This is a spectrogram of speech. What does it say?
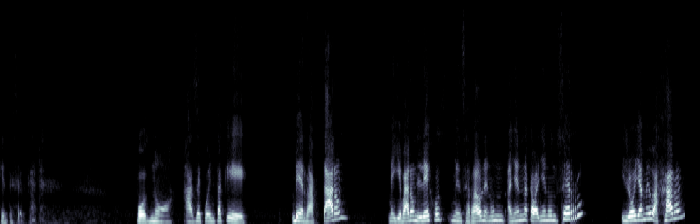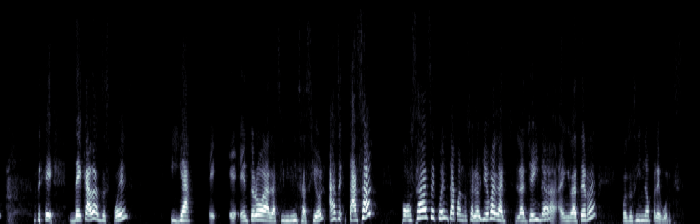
gente cercana. Pues no, haz de cuenta que me raptaron, me llevaron lejos, me encerraron en un, allá en una cabaña en un cerro y luego ya me bajaron de, décadas después y ya eh, eh, entró a la civilización. ¿Tarzán? Pues haz de cuenta cuando se lo lleva la, la a Inglaterra, pues así no preguntes.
